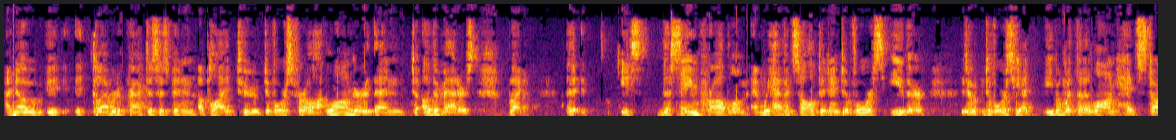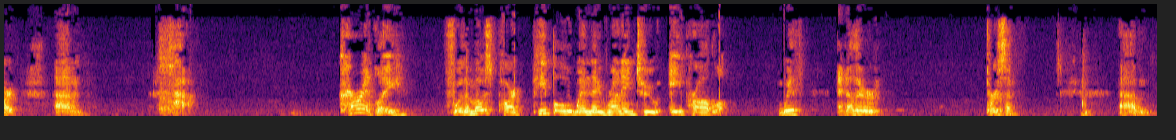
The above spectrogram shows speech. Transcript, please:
I know it, it, collaborative practice has been applied to divorce for a lot longer than to other matters, but uh, it's the same problem, and we haven't solved it in divorce either. Divorce yet, even with a long head start. Um, currently, for the most part, people, when they run into a problem with another person, um,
